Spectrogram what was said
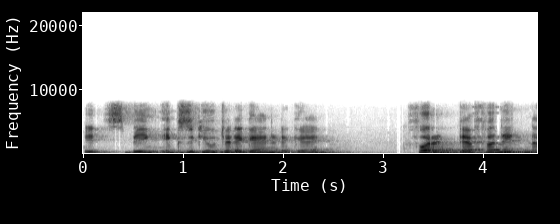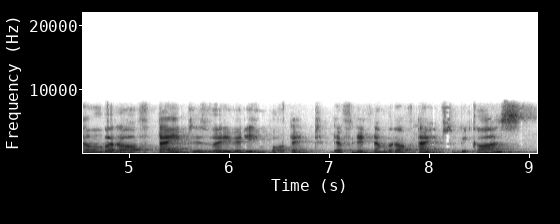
it's being executed again and again for a definite number of times is very, very important. Definite number of times because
